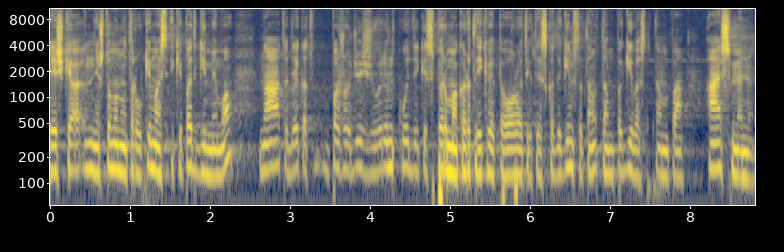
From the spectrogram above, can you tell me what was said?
reiškia, neštumo nutraukimas iki pat gimimo, na, todėl, kad pažodžiu žiūrint, kūdikis pirmą kartą įkvėpia oro tik tais, kada gimsta, tampa gyvas, tampa asmeniu.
